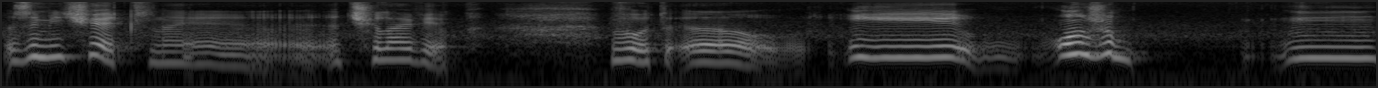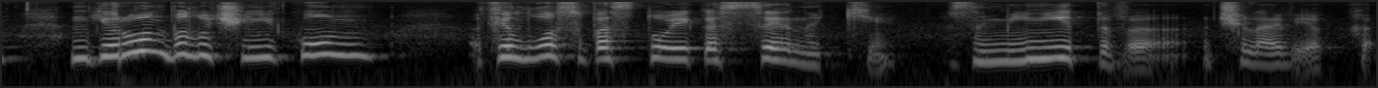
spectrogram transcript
замечательный э, человек. Вот. Э, и он же, Герон был учеником философа-стоика Сенеки, знаменитого человека.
